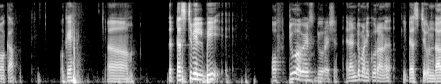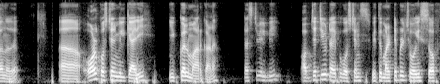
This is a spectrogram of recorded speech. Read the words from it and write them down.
നോക്കാം. Okay the test will be of two hours duration രണ്ട് മണിക്കൂറാണ് ഈ ടെസ്റ്റ് ഉണ്ടാകുന്നത്. All question will carry equal മാർക്കാണ് test will be objective type questions with multiple choice of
